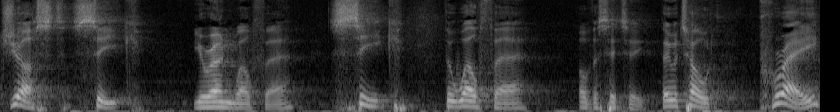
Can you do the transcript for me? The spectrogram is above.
just seek your own welfare, seek the welfare of the city. They were told, pray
